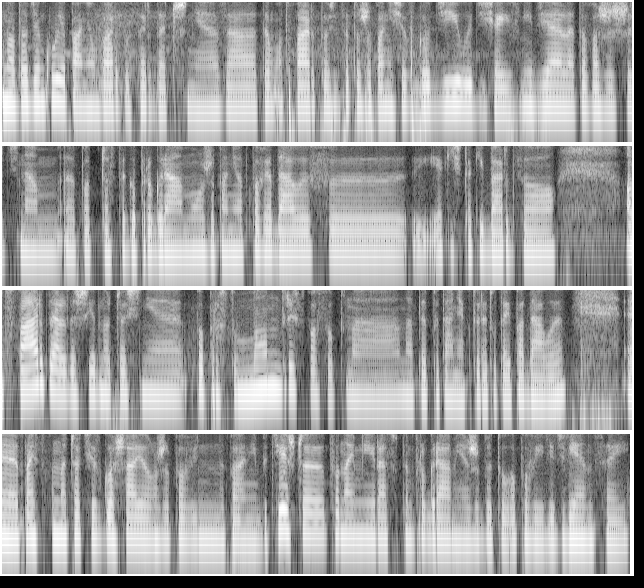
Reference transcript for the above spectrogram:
No to dziękuję Panią bardzo serdecznie za tę otwartość, za to, że Panie się zgodziły dzisiaj w niedzielę towarzyszyć nam e, podczas tego programu, że Panie odpowiadały w e, jakiś taki bardzo otwarty, ale też jednocześnie po prostu mądry sposób na, na te pytania, które tutaj padały. E, Państwo na czacie zgłaszają, że powinny Pani być jeszcze co najmniej raz w tym programie, żeby tu opowiedzieć więcej.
